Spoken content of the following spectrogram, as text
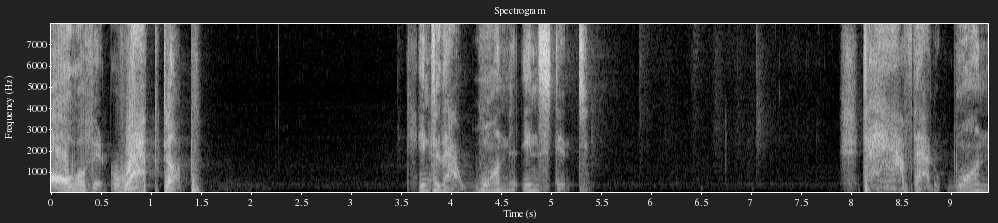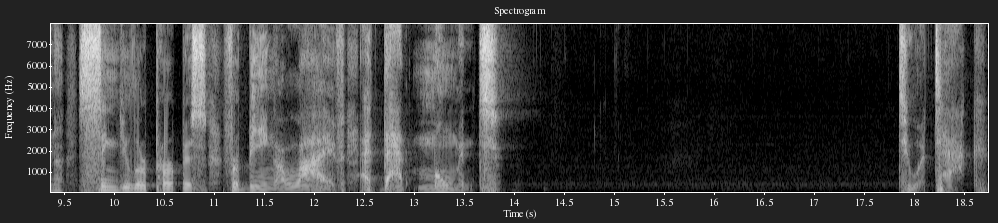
all of it wrapped up into that one instant have that one singular purpose for being alive at that moment to attack.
